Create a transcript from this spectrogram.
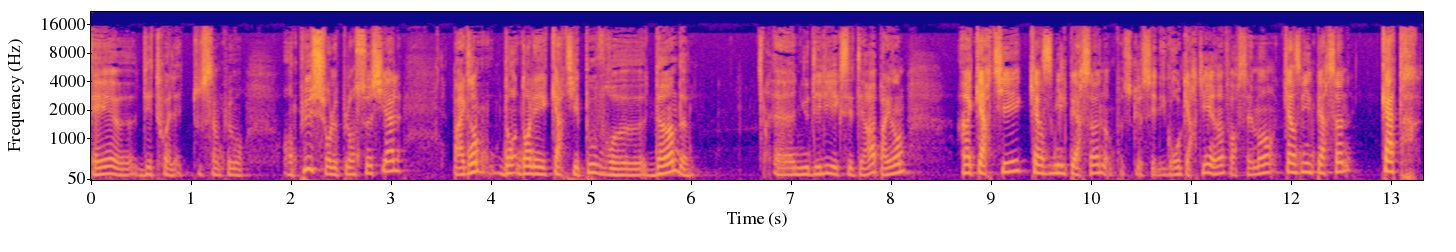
aient euh, des toilettes, tout simplement. En plus, sur le plan social, par exemple, dans, dans les quartiers pauvres euh, d'Inde, euh, New Delhi, etc., par exemple, un quartier, 15 000 personnes, parce que c'est des gros quartiers, hein, forcément, 15 000 personnes, 4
